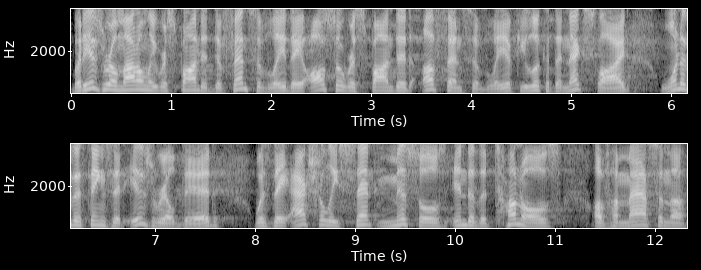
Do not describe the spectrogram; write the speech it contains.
But Israel not only responded defensively, they also responded offensively. If you look at the next slide, one of the things that Israel did was they actually sent missiles into the tunnels of Hamas and the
